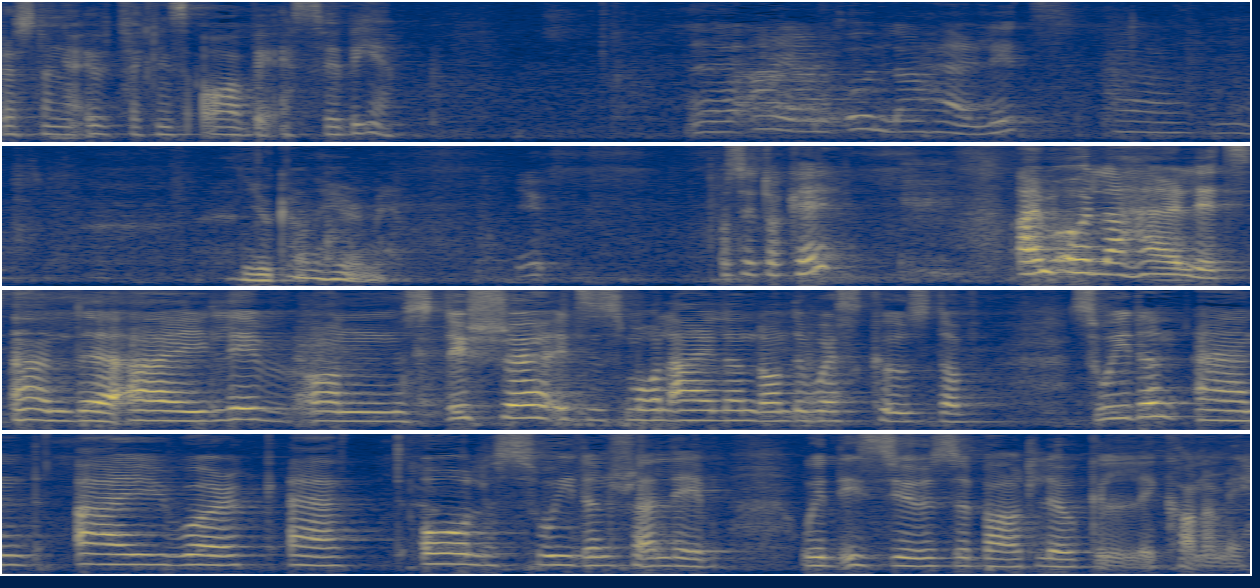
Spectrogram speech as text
Röstånga Utvecklings AB, SVB. Uh, I am Ulla Herlitz. You can hear me. You, was it okay? I'm Ulla Herlitz, and uh, I live on Styrsö. It's a small island on the west coast of Sweden, and I work at All Sweden Shall Live with issues about local economy.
